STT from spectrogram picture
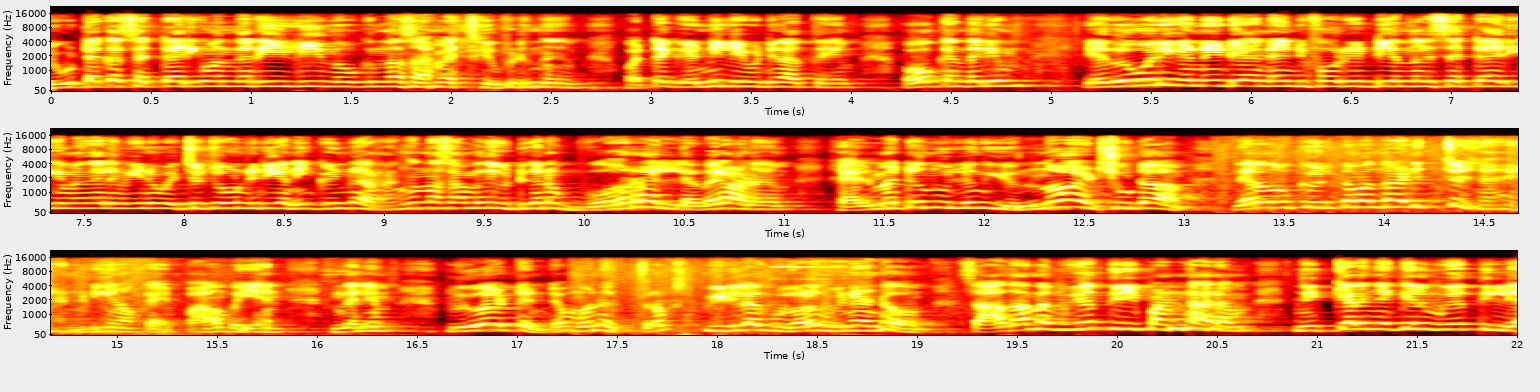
ലൂട്ടൊക്കെ സെറ്റായിരിക്കും എന്ന രീതിയിൽ നോക്കുന്ന സമയത്ത് ഇവിടുന്ന് ഒറ്റ ഗണ്ണില്ല വീട്ടിനകത്ത് ഓക്കെ എന്തായാലും ഏതോ ഒരു ഗണ്ണ് കിട്ടിയാൽ നയന്റി ഫോർ കിട്ടി. എന്നാലും സെറ്റായിരിക്കും എന്നാലും വീണ്ടും വെച്ചിട്ടുകൊണ്ടിരിക്കുകയാണ് ഈ ഗണ്ണ് ഇറങ്ങുന്ന സമയത്ത് കിട്ടുക വേറെ ലെവലാണ് ഹെൽമെറ്റ് ഒന്നും ഇല്ലെങ്കിൽ എന്നോ അടിച്ചുവിട്ടാം നേരെ നോക്കി ഒരുത്തം വന്ന് അടിച്ചു. ഞാൻ രണ്ടിങ്ങനൊക്കെ പാവം പയ്യൻ. എന്തായാലും ഗ്ലൂ ആയിട്ട് എന്റെ മോനെ എത്ര സ്പീഡിലാണ് ഗ്ലൂ ആൾ വീണുണ്ടാവും സാധാരണ വീർത്തിരി പണ്ടാരം. ഞെക്കലും ഞെക്കലും വീഴത്തില്ല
